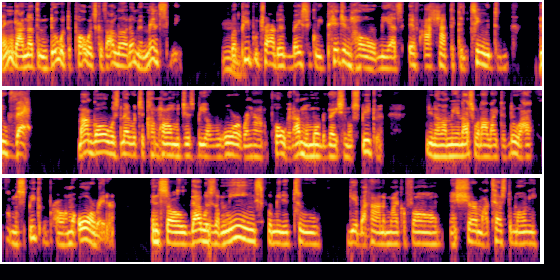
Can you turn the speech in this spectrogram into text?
I ain't got nothing to do with the poets because I love them immensely. Mm. But people tried to basically pigeonhole me as if I have to continue to do that. My goal was never to come home and just be a world renowned poet. I'm a motivational speaker. You know what I mean? That's what I like to do. I, am a speaker, bro. I'm an orator. And so that was a means for me to, to get behind the microphone and share my testimony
